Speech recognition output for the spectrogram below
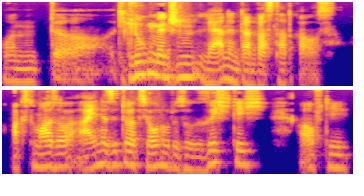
Und äh, die klugen Menschen lernen dann was daraus. Magst du mal so eine Situation, wo du so richtig auf die,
